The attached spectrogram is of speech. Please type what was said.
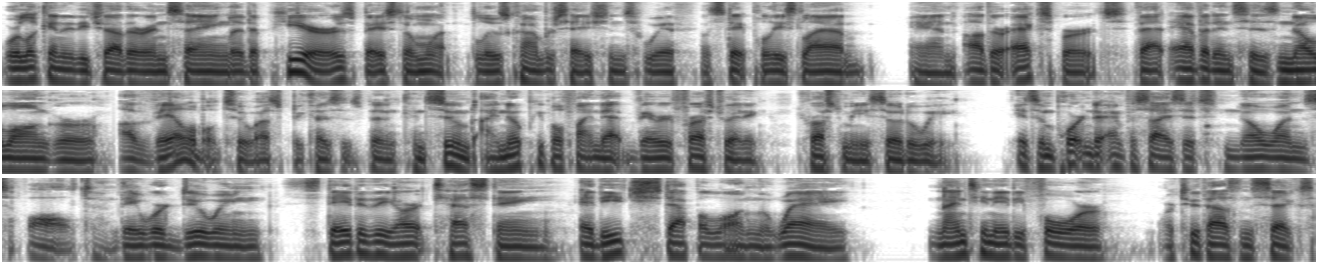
We're looking at each other and saying it appears, based on what Blue's conversations with the state police lab and other experts, that evidence is no longer available to us because it's been consumed. I know people find that very frustrating. Trust me, so do we. It's important to emphasize it's no one's fault. They were doing state of the art testing at each step along the way, 1984 or 2006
